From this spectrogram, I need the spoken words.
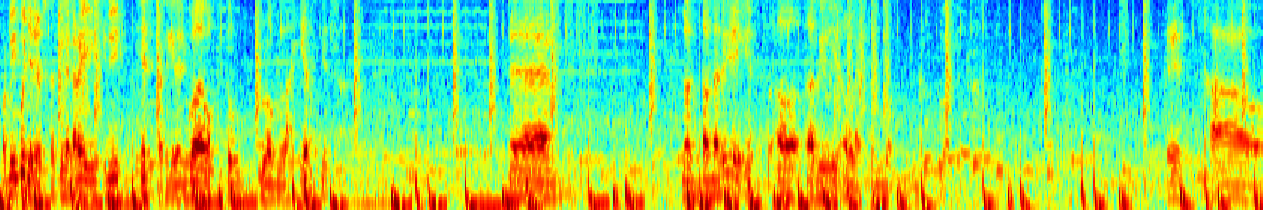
tapi gue jadi harus ngerti karena ini history dan gue waktu itu belum lahir gitu. Dan nonton dari it's a, a really a lesson buat gue gitu. It's how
